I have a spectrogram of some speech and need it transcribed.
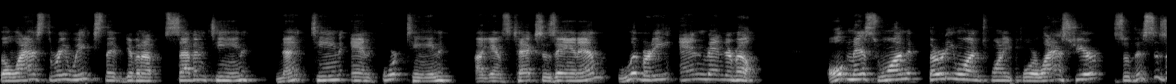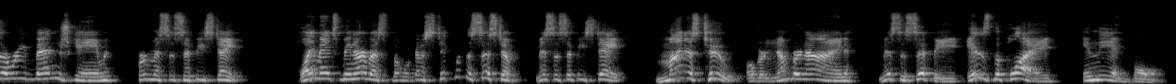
The last three weeks, they've given up 17, 19, and 14 against Texas A&M, Liberty, and Vanderbilt. Ole Miss won 31-24 last year, so this is a revenge game for Mississippi State. Play makes me nervous, but we're going to stick with the system. Mississippi State minus two over number nine. Mississippi is the play in the Egg Bowl.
